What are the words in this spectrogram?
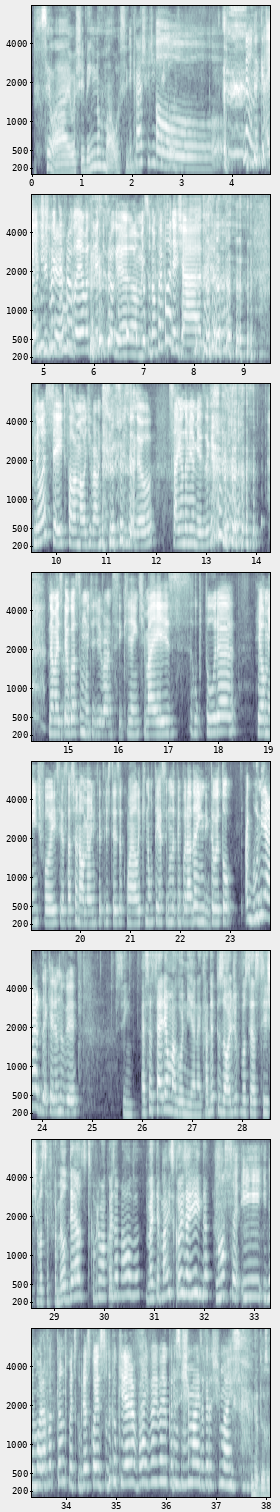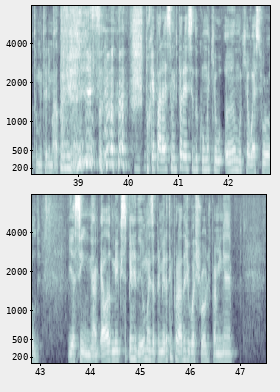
Sei lá, eu achei bem normal, assim. É que eu acho que a gente. Oh. Não, na Aí questão a gente de vai ter drama... problema aqui nesse programa. Isso não foi planejado. Não aceito falar mal de Round 6, entendeu? Saiam da minha mesa. Não, mas eu gosto muito de Round 6, gente. Mas Ruptura realmente foi sensacional. Minha única tristeza com ela é que não tem a segunda temporada ainda. Então eu tô agoniada querendo ver. Sim. Essa série é uma agonia, né? Cada episódio que você assiste, você fica, meu Deus, descobri uma coisa nova. Vai ter mais coisa ainda. Nossa, e, e demorava tanto pra descobrir as coisas. Tudo que eu queria era vai, vai, vai, eu quero assistir mais, eu quero assistir mais. Meu Deus, eu tô muito animado pra ver isso. Porque parece muito parecido com uma que eu amo, que é Westworld. E assim, ela meio que se perdeu, mas a primeira temporada de Westworld pra mim é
